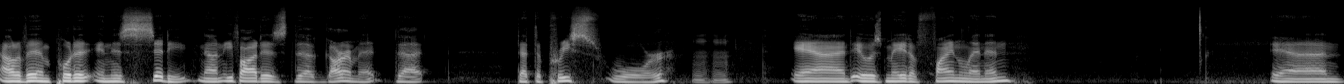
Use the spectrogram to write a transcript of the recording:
out of it and put it in his city. Now, an ephod is the garment that that the priests wore, mm-hmm. and it was made of fine linen. And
